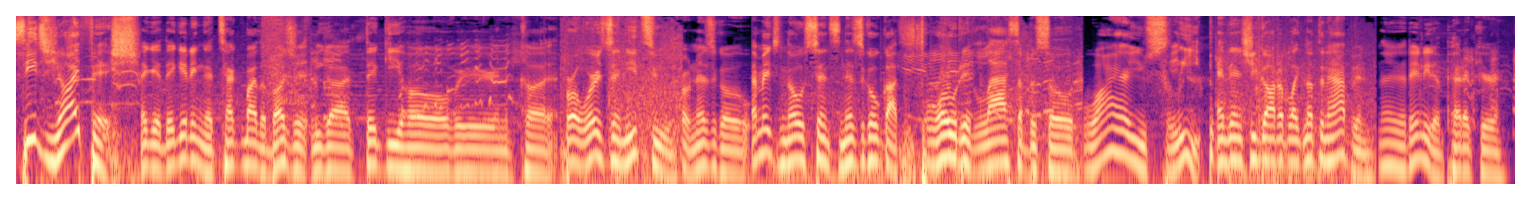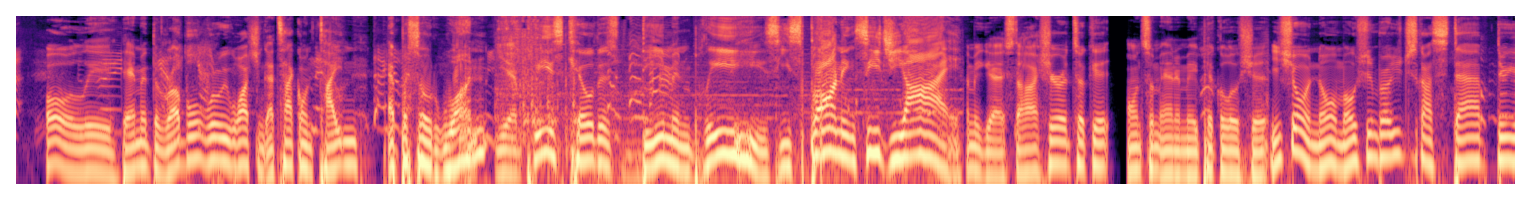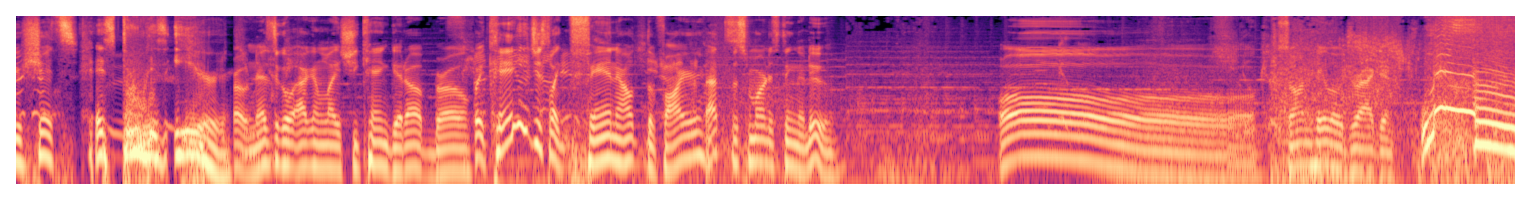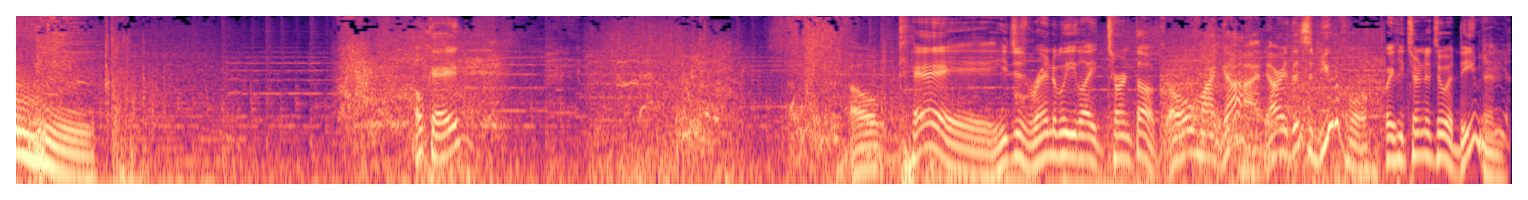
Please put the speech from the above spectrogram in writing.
CGI fish. Nigga, they getting attacked by the budget. We got Thicky Ho over here in the cut. Bro, where's Zenitsu? Bro, Nezuko. That makes no sense. Nezuko got throated last episode. Why are you sleep? And then she got up like nothing happened. Nigga, they need a pedicure. Holy. Damn it, the rubble? What are we watching? Attack on Titan? Episode 1? Yeah, please kill this demon, please. He's spawning CGI. Let me guess. The Hashira took it on some anime Piccolo shit. You showing no emotion, bro? You just got stabbed through your shits. It's through his ear. Bro, Nezuko acting like she can't get up, bro. Wait, can't he just like fan out the fire? That's the smartest thing to do. Oh, Sun Halo Dragon. Woo! Okay. Okay. He just randomly like turned up. Oh my god. Alright, this is beautiful. Wait, he turned into a demon.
